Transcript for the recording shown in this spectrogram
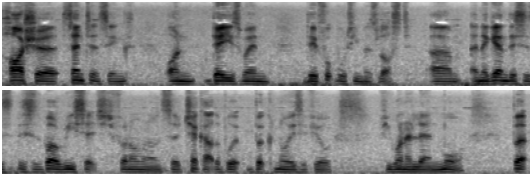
harsher sentencings on days when their football team has lost. Um, and again, this is this is well researched phenomenon. So check out the book, book Noise if you're if you want to learn more. But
